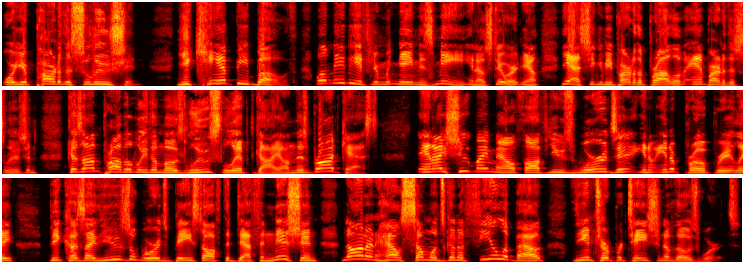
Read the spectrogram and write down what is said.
or you're part of the solution. You can't be both. Well, maybe if your name is me, you know, Stuart, you know, yes, you can be part of the problem and part of the solution because I'm probably the most loose lipped guy on this broadcast and I shoot my mouth off, use words, eh, you know, inappropriately because I use the words based off the definition, not on how someone's going to feel about the interpretation of those words.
